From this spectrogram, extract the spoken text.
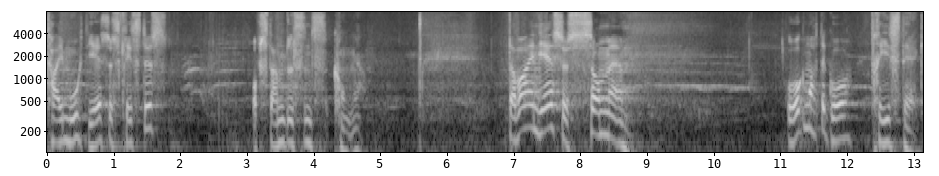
ta imot Jesus Kristus, oppstandelsens konge. Det var en Jesus som òg eh, måtte gå tre steg.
